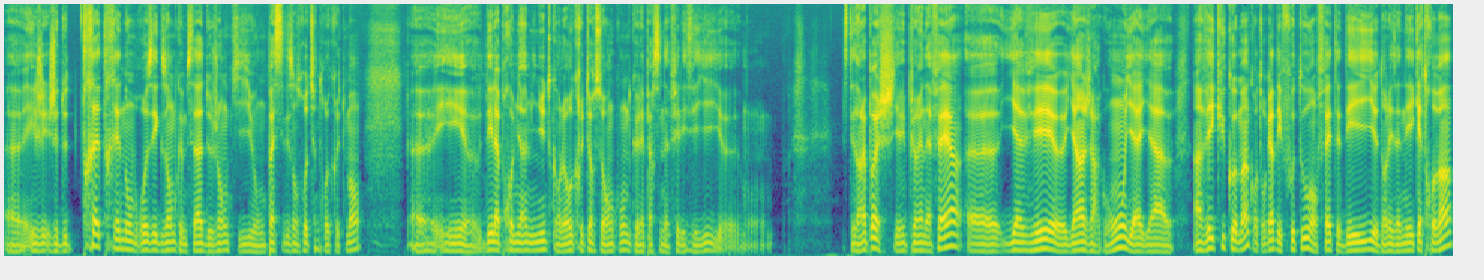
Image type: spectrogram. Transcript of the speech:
Euh, et j'ai de très très nombreux exemples comme ça de gens qui ont passé des entretiens de recrutement. Euh, et euh, dès la première minute, quand le recruteur se rend compte que la personne a fait les EI, c'était dans la poche, il n'y avait plus rien à faire. Euh, il y avait, euh, il y a un jargon, il y a, y a, euh, un vécu commun. Quand on regarde des photos en fait d'EI dans les années 80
